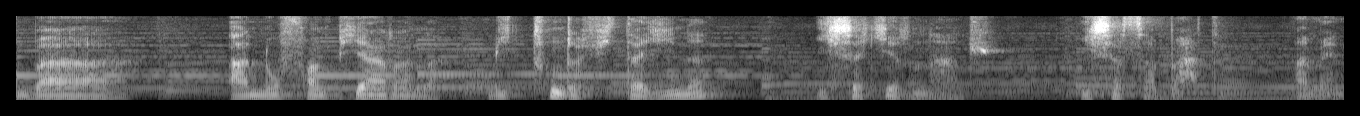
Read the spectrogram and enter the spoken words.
mba hanao fampiharana mitondra fitahiana isan-kerinandro, isan-tsabata. Amen.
